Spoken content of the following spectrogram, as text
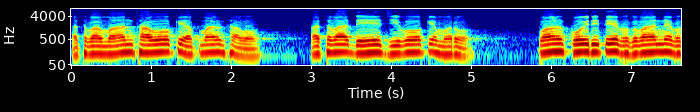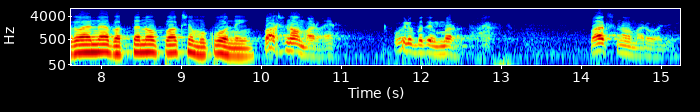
અથવા માન થાવો કે અપમાન થાવો અથવા દેહ જીવો કે મરો પણ કોઈ રીતે ભગવાનને ભગવાનના ભક્તનો પક્ષ મૂકવો નહીં. પક્ષ ન મરો એમ. ઓલું બધું મરો પક્ષ ન મરવો જોઈએ.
